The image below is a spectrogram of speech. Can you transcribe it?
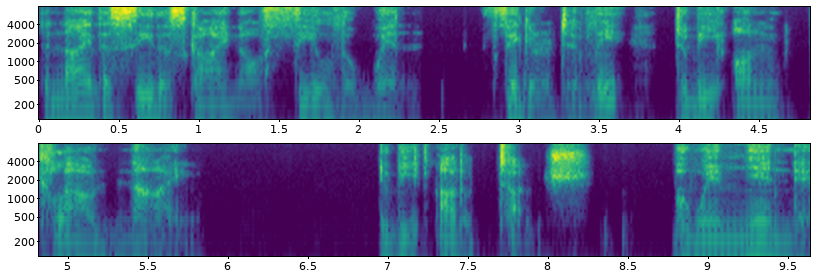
To neither see the sky nor feel the wind figuratively, to be on cloud nine, to be out of touch. Bawemyende,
